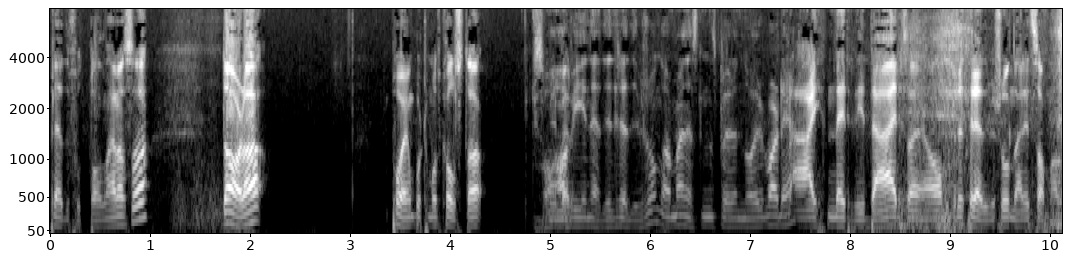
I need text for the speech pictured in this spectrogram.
breddefotballen her, altså. Dala. Poeng borte mot Kolstad. Var vi nede i tredjedivisjon? Da må jeg nesten spørre når var det? Nei, nedi der, sa jeg. Andre tredjedivisjon. Det er litt samme.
